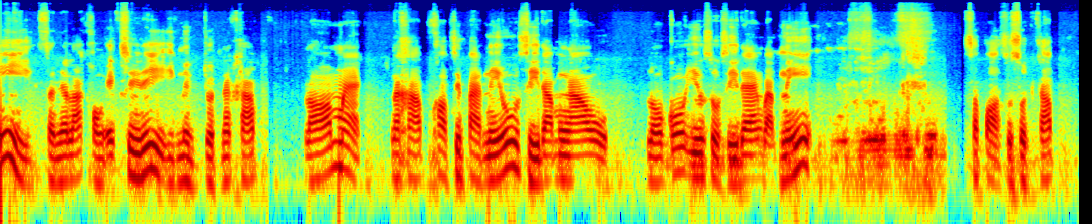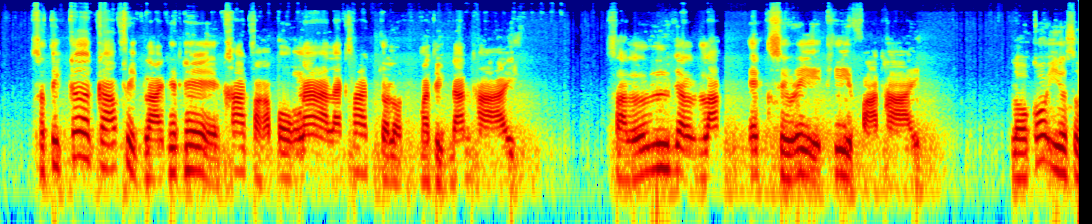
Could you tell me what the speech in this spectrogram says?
นี่สัญลักษณ์ของ X Series อีกหนึ่งจุดนะครับ ล้อแม็กนะครับ ขอบ 18 นิ้ว สีดำเงา โลโก้อิลสุสีแดงแบบนี้ สปอร์ตสุดๆครับ สติกเกอร์กราฟิกลายเท่ๆ คาดฝากระโปรงหน้าและคาดจรดมาถึงด้านท้าย สัญลักษณ์ X Series ที่ฝาท้าย โลโก้อิลสุ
